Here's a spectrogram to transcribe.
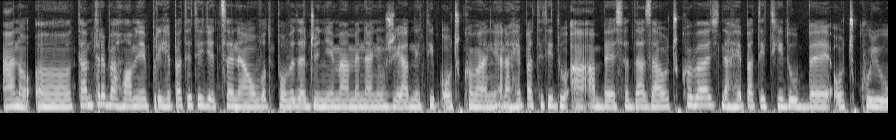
Áno, e, tam treba hlavne pri hepatitide C na úvod povedať, že nemáme na ňu žiadny typ očkovania. Na hepatitidu A a B sa dá zaočkovať, na hepatitídu B očkujú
